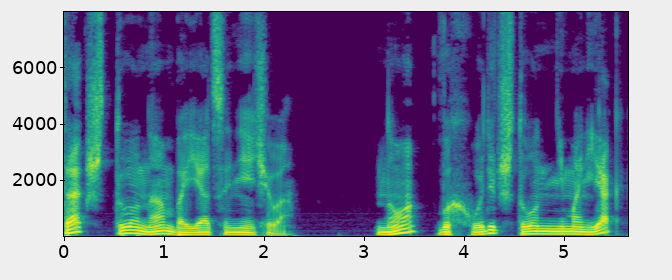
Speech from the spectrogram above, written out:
Так что нам бояться нечего. Но выходит, что он не маньяк?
